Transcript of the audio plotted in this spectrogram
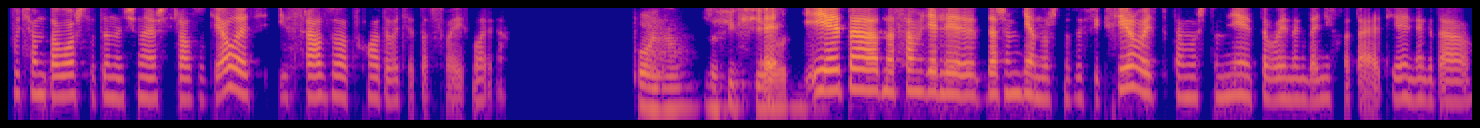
путем того, что ты начинаешь сразу делать и сразу откладывать это в своей голове. Понял, зафиксировать. И это на самом деле даже мне нужно зафиксировать, потому что мне этого иногда не хватает. Я иногда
